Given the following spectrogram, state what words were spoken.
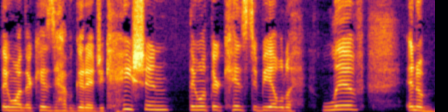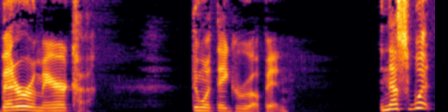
They want their kids to have a good education. They want their kids to be able to live in a better america than what they grew up in. And that's what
